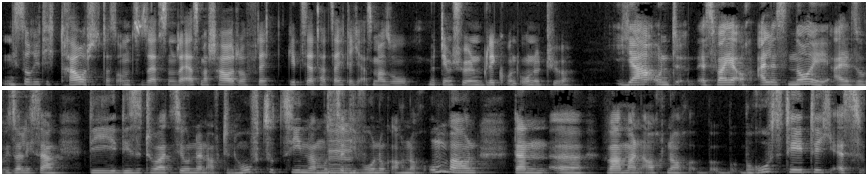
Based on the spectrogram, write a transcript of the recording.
nicht so richtig traut, das umzusetzen oder erstmal schaut, oder vielleicht geht's ja tatsächlich erstmal so mit dem schönen Blick und ohne Tür. Ja, und es war ja auch alles neu. Also, wie soll ich sagen, die, die Situation dann auf den Hof zu ziehen. Man musste mhm. die Wohnung auch noch umbauen. Dann äh, war man auch noch berufstätig. Es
